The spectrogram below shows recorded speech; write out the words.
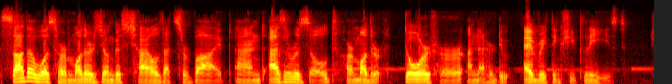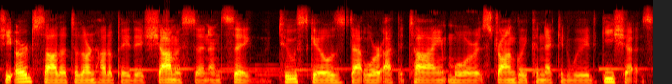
Sada was her mother's youngest child that survived, and as a result, her mother adored her and let her do everything she pleased. She urged Sada to learn how to play the shamisen and sing, two skills that were at the time more strongly connected with geishas.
